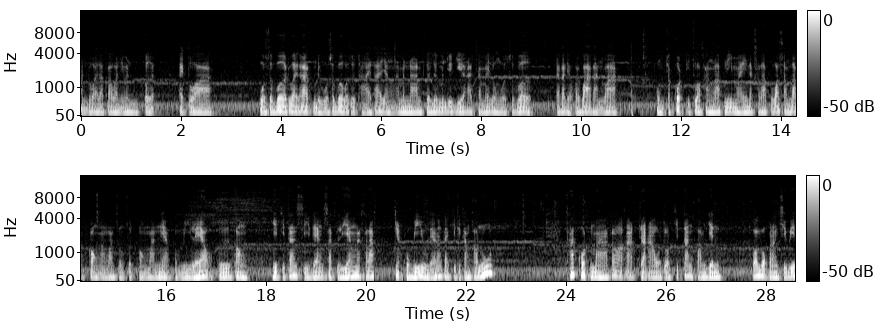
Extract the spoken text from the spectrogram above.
รณ์ด้วย แล้วก็วันนี้มันเปิดไอตัววอ r เซเวอร์ด้วยก็เดี๋ยววอ r เซเวอร์ว่าสุดท้ายถ้าอย่างมันนานเกินหรือมันยืดเยื้ออาจจะไม่ลงวอ r เซเวอร์ แล้วก็เดี๋ยวค่อยว่ากันว่า ผมจะกดอีตัวคลังลับนี้ไหมนะครับ เพราะว่าสำหรับกล่องรางวัลสูงสุดของมันเนี่ย ผมมีแล้วคือกล่องหีบพิตันสีแดงสัตว์เลี้ยงนะครับ เนี่ยผมมีอยู่แล้วตั้งแต่กิจกรรมเขาวนู้นถ้ากดมาก็อาจจะเอาตัวคิตตันความเย็น ความบวกพลังชีวิต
